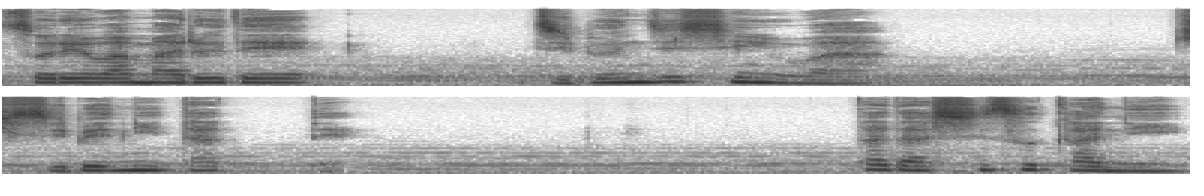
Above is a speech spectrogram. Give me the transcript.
それはまるで自分自身は岸辺に立ってただ静かに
